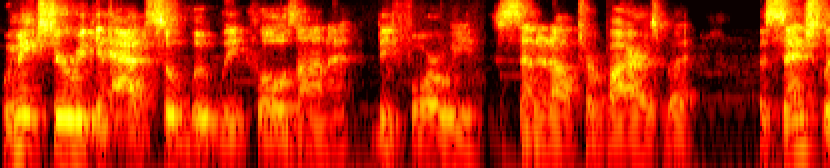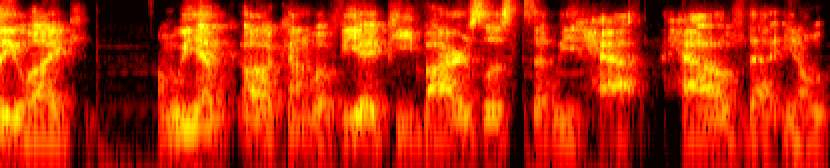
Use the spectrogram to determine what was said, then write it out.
we make sure we can absolutely close on it before we send it out to our buyers. But essentially, like um, we have uh, kind of a VIP buyers list that we have have that you know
